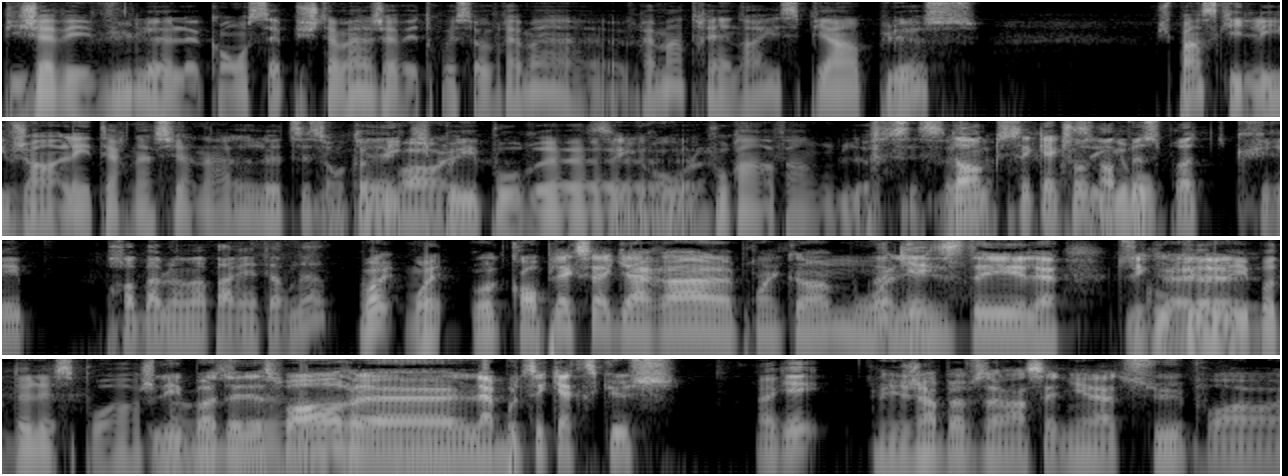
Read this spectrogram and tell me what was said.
puis j'avais vu le, le concept, puis justement, j'avais trouvé ça vraiment, vraiment très nice. Puis en plus, je pense qu'ils livrent genre à l'international. là, tu sais, Ils sont comme équipés ouais. pour, euh, gros, pour en vendre. là, C'est ça. Donc, c'est quelque chose qu'on peut se procurer probablement par Internet? Ouais. Ouais, complexeagara.com ou aller visiter le- Tu les, googles le- les bottes de l'espoir, je les pense, bottes de euh, l'espoir, euh, la boutique Atticus. OK. Les gens peuvent se renseigner là-dessus pour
